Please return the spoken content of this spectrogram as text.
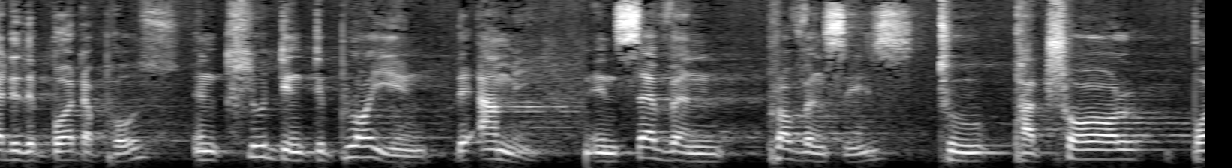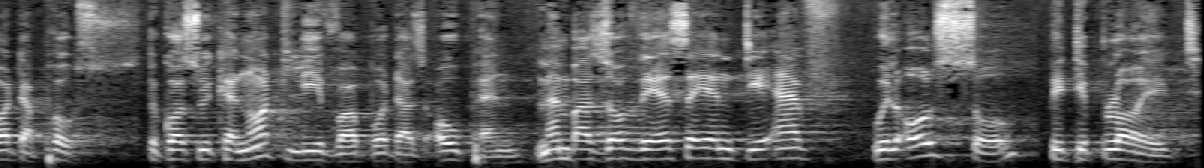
at the border posts, including deploying the army in seven provinces to patrol border posts. Because we cannot leave our borders open, members of the SANDF will also be deployed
